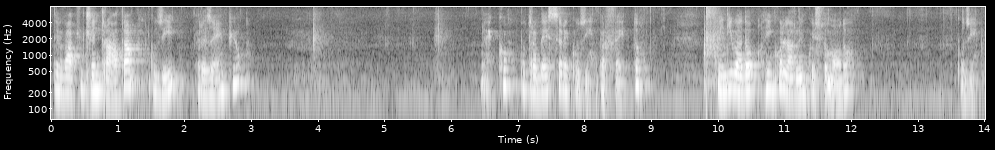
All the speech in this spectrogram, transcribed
Dove va più centrata così per esempio. Ecco potrebbe essere così perfetto. Quindi vado ad incollarlo in questo modo. Così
